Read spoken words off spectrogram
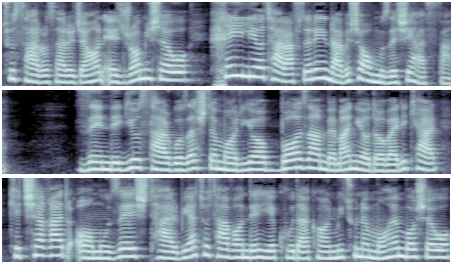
تو سراسر جهان اجرا میشه و خیلی ها طرفدار این روش آموزشی هستن. زندگی و سرگذشت ماریا بازم به من یادآوری کرد که چقدر آموزش، تربیت و تواندهی کودکان می‌تونه مهم باشه و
